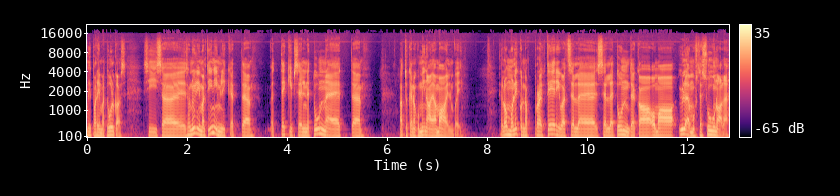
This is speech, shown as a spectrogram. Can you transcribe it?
või parimate hulgas, siis äh, see on ülimalt inimlik, et, et tekib selline tunne, et äh, natuke nagu mina ja maailm või. ja loomulikult nad projekteerivad selle, selle tundega oma ülemuste suunale.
